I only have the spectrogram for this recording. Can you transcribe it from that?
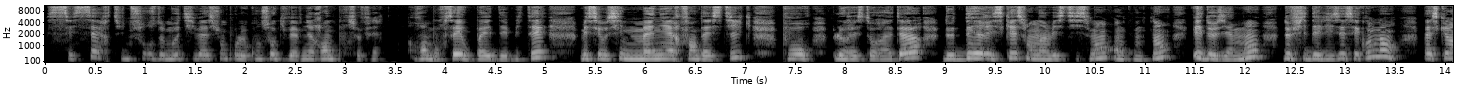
c'est certes une source de motivation pour le conso qui va venir rendre pour se faire rembourser ou pas être débité, mais c'est aussi une manière fantastique pour le restaurateur de dérisquer son investissement en contenant et deuxièmement de fidéliser ses contenants parce qu'un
